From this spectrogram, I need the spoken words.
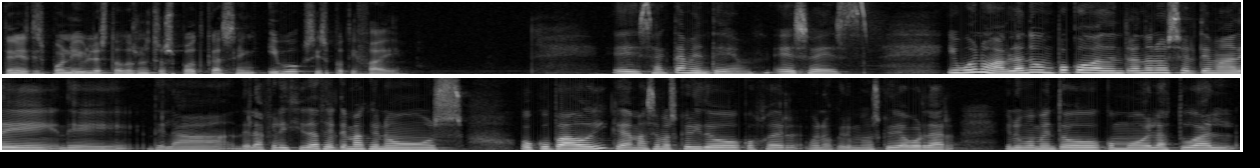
tenéis disponibles todos nuestros podcasts en iVoox y Spotify. Exactamente, eso es. Y bueno, hablando un poco, adentrándonos el tema de, de- la, de la felicidad, el tema que nos ocupa hoy, que además hemos querido coger, bueno, que hemos querido abordar en un momento como el actual,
